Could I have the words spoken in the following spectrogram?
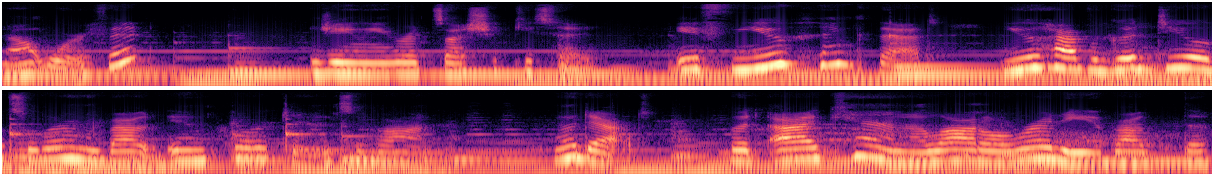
Not worth it? Jamie Redshaw shook his head. If you think that, you have a good deal to learn about importance of honor. No doubt. But I can a lot already about the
